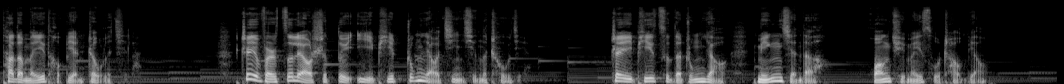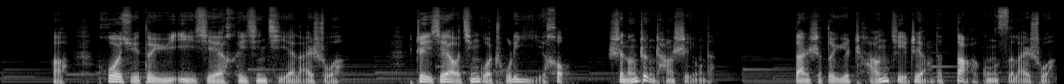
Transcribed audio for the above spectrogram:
他的眉头便皱了起来。这份资料是对一批中药进行的抽检，这一批次的中药明显的黄曲霉素超标。啊，或许对于一些黑心企业来说，这些药经过处理以后是能正常使用的，但是对于长记这样的大公司来说，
